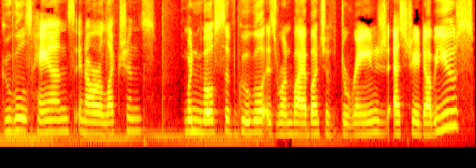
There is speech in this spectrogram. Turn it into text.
Google's hands in our elections? when most of Google is run by a bunch of deranged SJWs?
